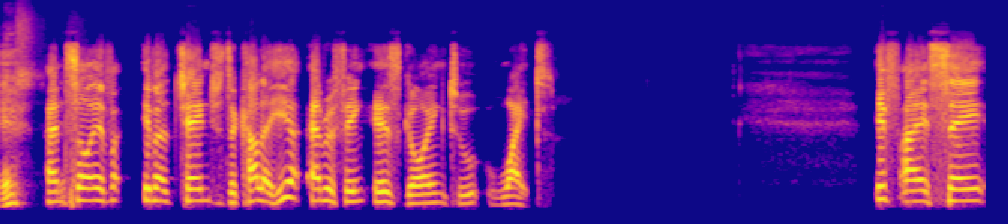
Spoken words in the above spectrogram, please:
Yes. And yes. so if if I change the color here, everything is going to white. If I say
